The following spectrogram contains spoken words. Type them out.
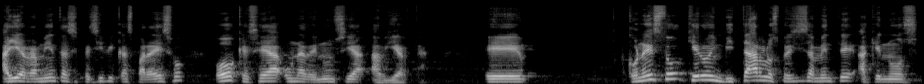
hay herramientas específicas para eso, o que sea una denuncia abierta. Eh, con esto quiero invitarlos precisamente a que nos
